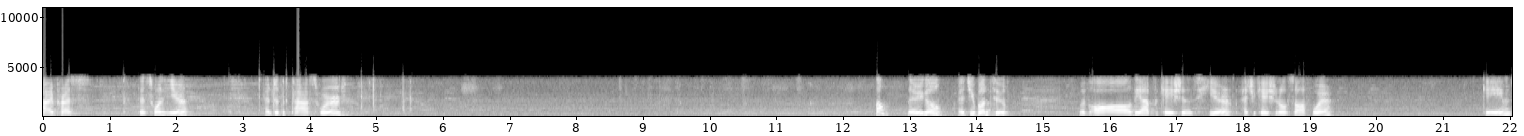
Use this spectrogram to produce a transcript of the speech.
I press this one here, enter the password, Oh, there you go, Edubuntu. With all the applications here, educational software, games,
